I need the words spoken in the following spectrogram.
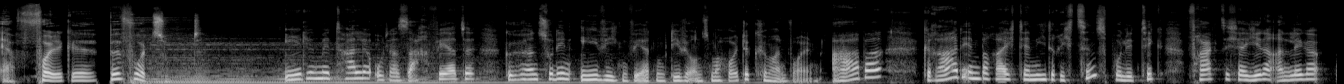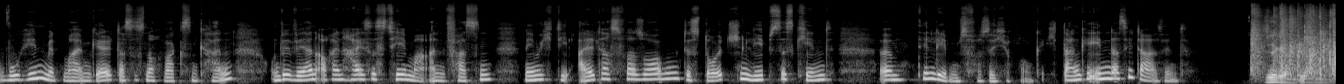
Erfolge bevorzugt. Edelmetalle oder Sachwerte gehören zu den ewigen Werten, um die wir uns mal heute kümmern wollen. Aber gerade im Bereich der Niedrigzinspolitik fragt sich ja jeder Anleger, wohin mit meinem Geld, dass es noch wachsen kann. Und wir werden auch ein heißes Thema anfassen, nämlich die Altersversorgung des Deutschen liebstes Kind, ähm, die Lebensversicherung. Ich danke Ihnen, dass Sie da sind. Sehr gerne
